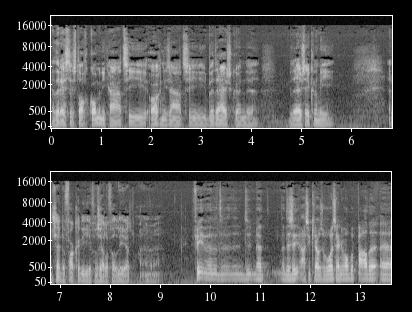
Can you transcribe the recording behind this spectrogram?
En de rest is toch communicatie, organisatie, bedrijfskunde, bedrijfseconomie. Het zijn de vakken die je vanzelf wel leert. Maar, als ik jou zo hoor, zijn er wel bepaalde uh,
